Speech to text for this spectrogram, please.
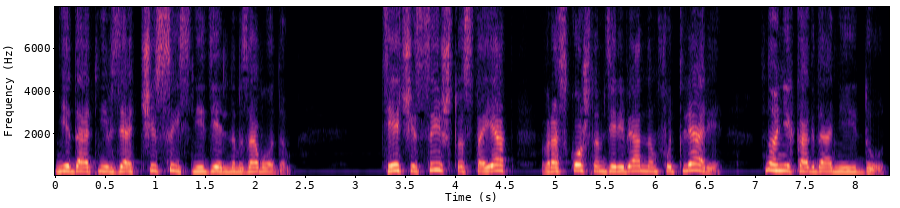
Не дать не взять часы с недельным заводом. Те часы, что стоят в роскошном деревянном футляре, но никогда не идут.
